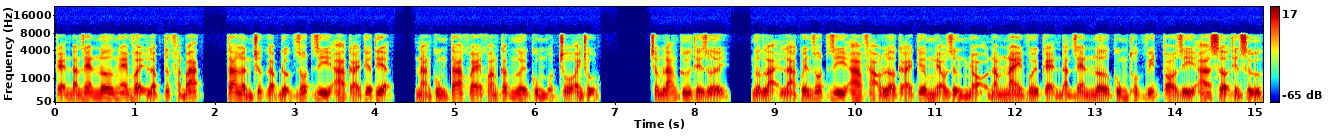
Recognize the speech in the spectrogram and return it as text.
Kẹn đàn Jenner nghe vậy lập tức phản bác, ta lần trước gặp được rốt di a cái kia tiện, nàng cùng ta khoe khoang các ngươi cùng một chỗ ảnh chụp. Trầm lãng cư thế giới, Ngược lại là quên rốt Di A phảo lở cái kia mèo rừng nhỏ năm nay với kẹn đàn Jenner cùng thuộc Victor Di A sở thiên sứ,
